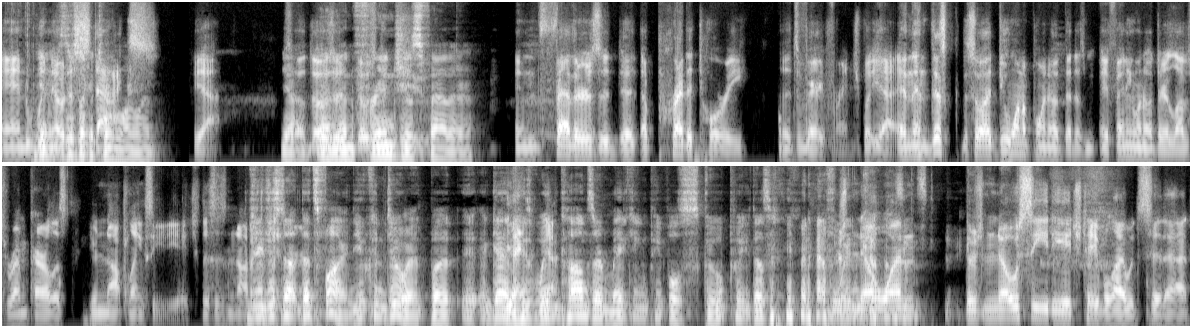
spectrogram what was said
and Yeah, Winota there's like a turn one stacks. win. Yeah, Yeah. So those and are- then those Fringe is. Feather. and Feathers a, a, a predatory. It's very fringe, but yeah. And then this, so I do want to point out that as, if anyone out there loves Rem Carlos, you're not playing CEDH. This is not. You're just not. That's fine. You can do it, but i again, Yeah, his win yeah. cons are making people scoop. He doesn't even have. There's win no cons. one- There's no CEDH table I would sit at.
